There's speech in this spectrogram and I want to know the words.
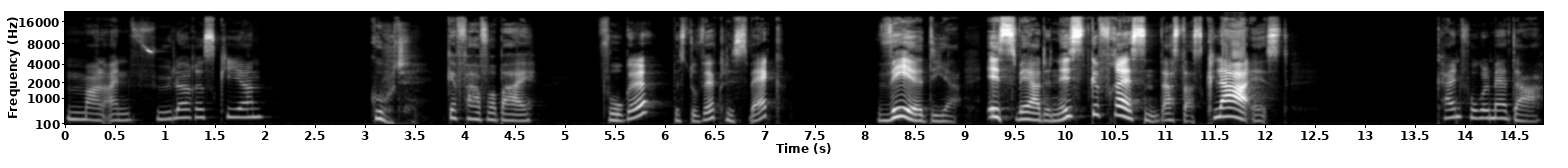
Mal einen Fühler riskieren? Gut, Gefahr vorbei. Vogel, bist du wirklich weg? Wehe dir, es werde nicht gefressen, dass das klar ist. Kein Vogel mehr da.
